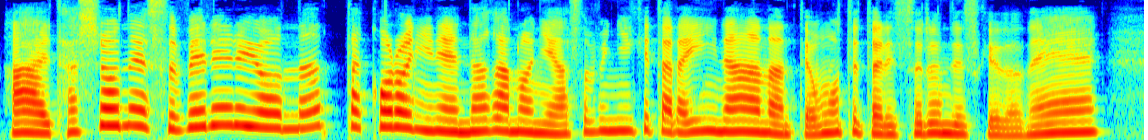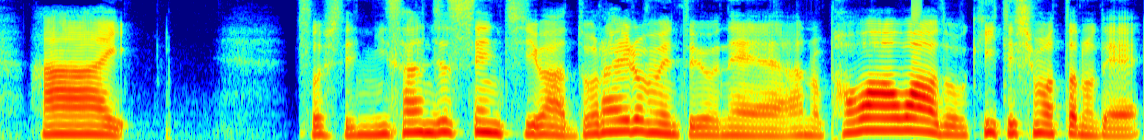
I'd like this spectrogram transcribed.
はい、多少ね、滑れるようになった頃にね、長野に遊びに行けたらいいななんて思ってたりするんですけどね。はい。そして2、30センチはドライ路面というね、あの、パワーワードを聞いてしまったので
